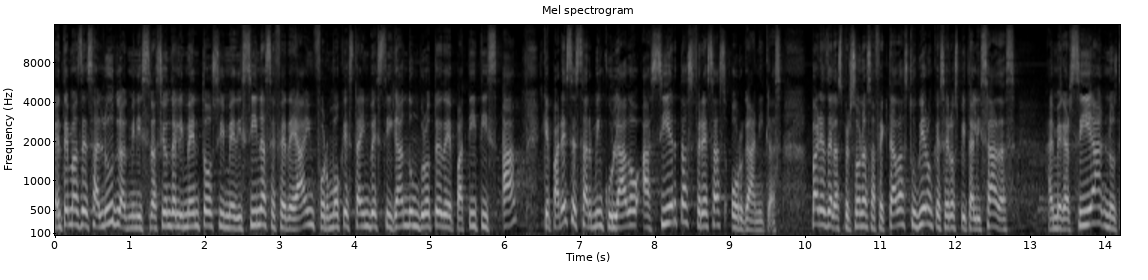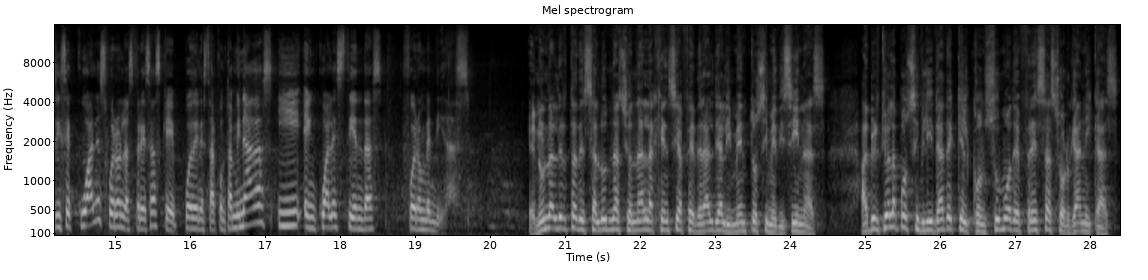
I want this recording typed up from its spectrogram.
En temas de salud, la Administración de Alimentos y Medicinas FDA informó que está investigando un brote de hepatitis A que parece estar vinculado a ciertas fresas orgánicas. Varias de las personas afectadas tuvieron que ser hospitalizadas. Jaime García nos dice cuáles fueron las fresas que pueden estar contaminadas y en cuáles tiendas fueron vendidas. En una alerta de salud nacional, la Agencia Federal de Alimentos y Medicinas advirtió la posibilidad de que el consumo de fresas orgánicas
